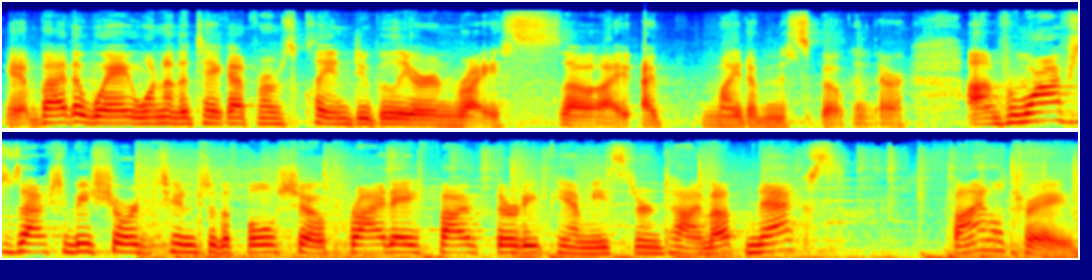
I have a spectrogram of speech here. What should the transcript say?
Yeah, by the way, one of the takeout firms, Clayton Dubilier and Rice. So I, I might have misspoken there. Um, for more options action, be sure to tune into the full show Friday, 5.30 p.m. Eastern Time. Up next, Final Trade.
